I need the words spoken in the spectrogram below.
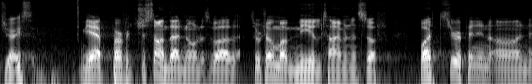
Jason. Yeah, perfect. Just on that note as well. So we're talking about meal timing and stuff. What's your opinion on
